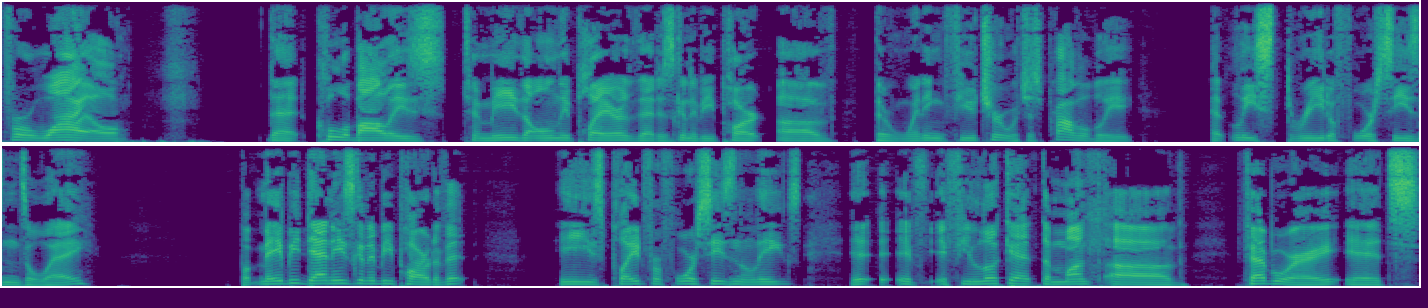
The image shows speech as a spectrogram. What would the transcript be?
for a while that Coulibaly's to me the only player that is going to be part of their winning future, which is probably at least three to four seasons away. But maybe Deni's going to be part of it. He's played for four season leagues. If if you look at the month of February, it's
